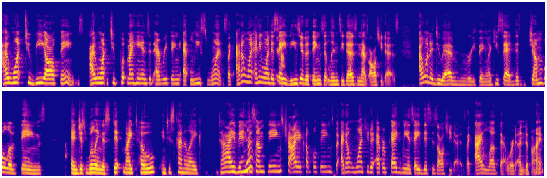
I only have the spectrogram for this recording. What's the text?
I want to be all things. I want to put my hands in everything at least once. Like, I don't want anyone to say yeah. these are the things that Lindsay does and that's all she does. I want to do everything. Like you said, this jumble of things and just willing to dip my toe and just kind of like dive into yeah. some things, try a couple things, but I don't want you to ever peg me and say this is all she does. Like I love that word undefined.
